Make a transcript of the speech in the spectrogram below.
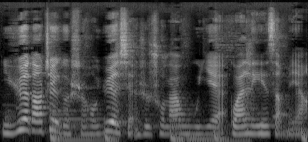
你越到这个时候，越显示出来物业管理怎么样，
